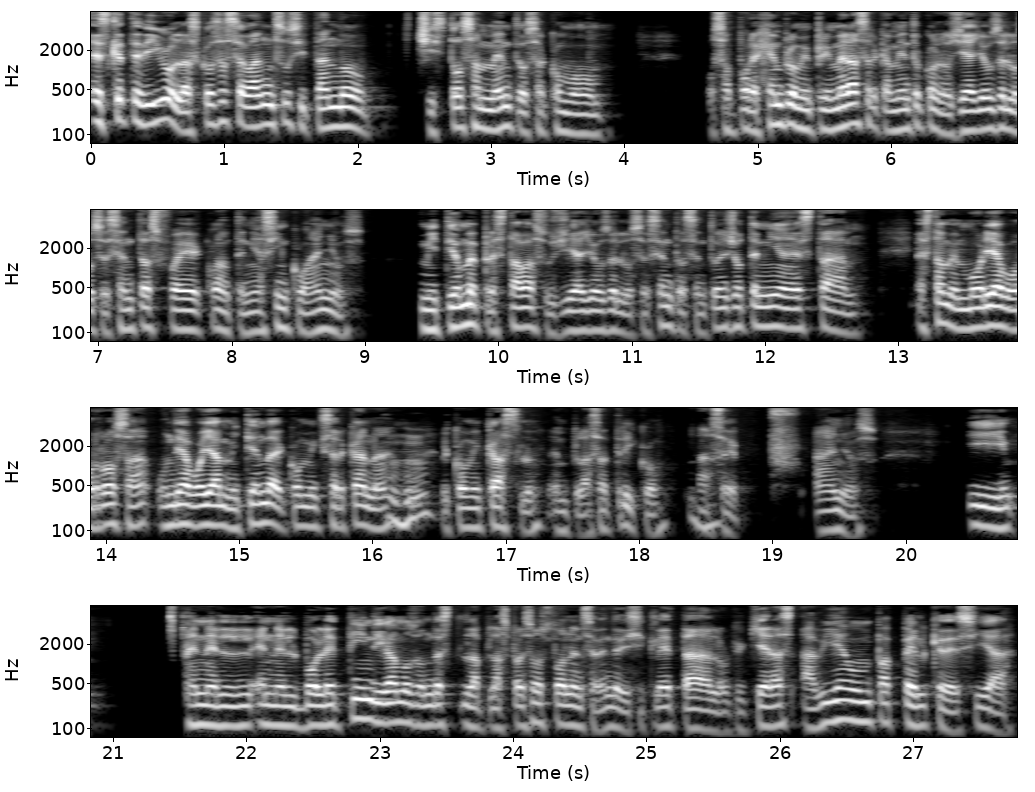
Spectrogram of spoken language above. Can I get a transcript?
es que te digo, las cosas se van suscitando chistosamente. O sea, como. O sea, por ejemplo, mi primer acercamiento con los G.I. De los 60 fue cuando tenía cinco años. Mi tío me prestaba sus G.I. De los 60 Entonces yo tenía esta, esta memoria borrosa. Un día voy a mi tienda de cómics cercana, el Comic Castle, en Plaza Trico, hace años. Y en el, en el boletín, digamos, donde la- las personas ponen, se vende bicicleta, lo que quieras, había un papel que decía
